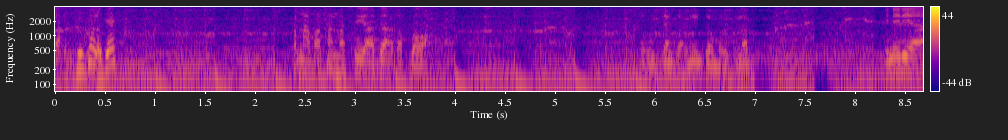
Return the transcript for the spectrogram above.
Cakep juga loh guys. Pernapasan masih ada atas bawah. Hujan soalnya udah mulai gelap. Ini dia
